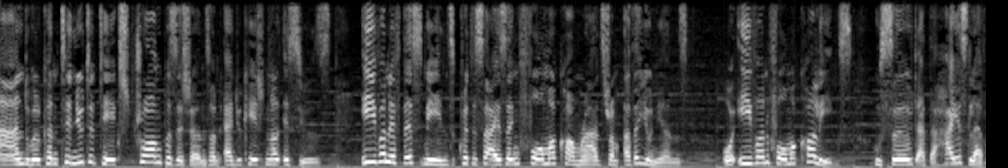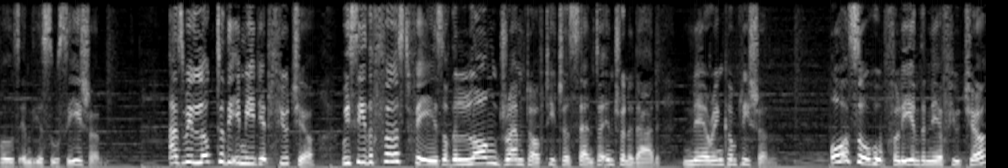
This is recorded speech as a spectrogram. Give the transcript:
and will continue to take strong positions on educational issues, even if this means criticizing former comrades from other unions or even former colleagues who served at the highest levels in the association. As we look to the immediate future, we see the first phase of the long dreamt of Teachers Centre in Trinidad nearing completion. Also, hopefully, in the near future,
